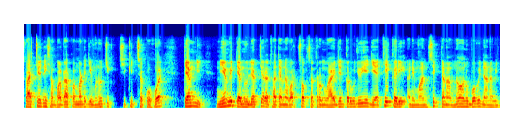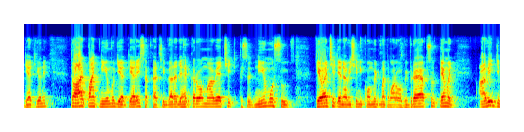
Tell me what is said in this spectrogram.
સ્વાસ્થ્યની સંભાળ રાખવા માટે જે મનોચિક ચિકિત્સકો હોય, તેમની નિયમિત તેમનું લેક્ચર અથવા તેમના વર્કશોપ સત્રોનું આયોજન કરવું જોઈએ, જેથી કરી અને માનસિક તણાવ ન અનુભવે નાના વિદ્યાર્થીઓને. તો આ પાંચ નિયમો જે અત્યારે સરકારશ્રી દ્વારા જાહેર કરવામાં આવ્યા છે નિયમો શું કેવા છે તેના વિશેની કોમેન્ટમાં તમારો અભિપ્રાય આપશો. તેમજ આવી જ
